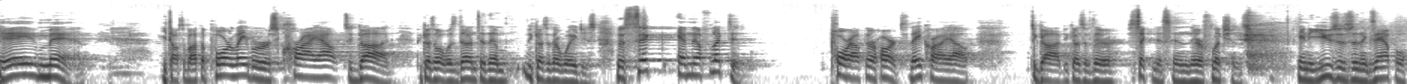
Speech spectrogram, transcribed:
Amen. He talks about the poor laborers cry out to God because of what was done to them because of their wages. The sick and the afflicted pour out their hearts. They cry out to God because of their sickness and their afflictions. And he uses an example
